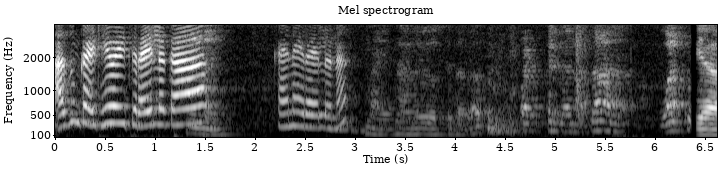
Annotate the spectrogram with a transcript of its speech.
अजून काय ठेवायचं राहिलं का? नाही. काय नाही राहिलं ना? नाही झालं व्यवस्थित आता. पटकन आता वाच- या.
